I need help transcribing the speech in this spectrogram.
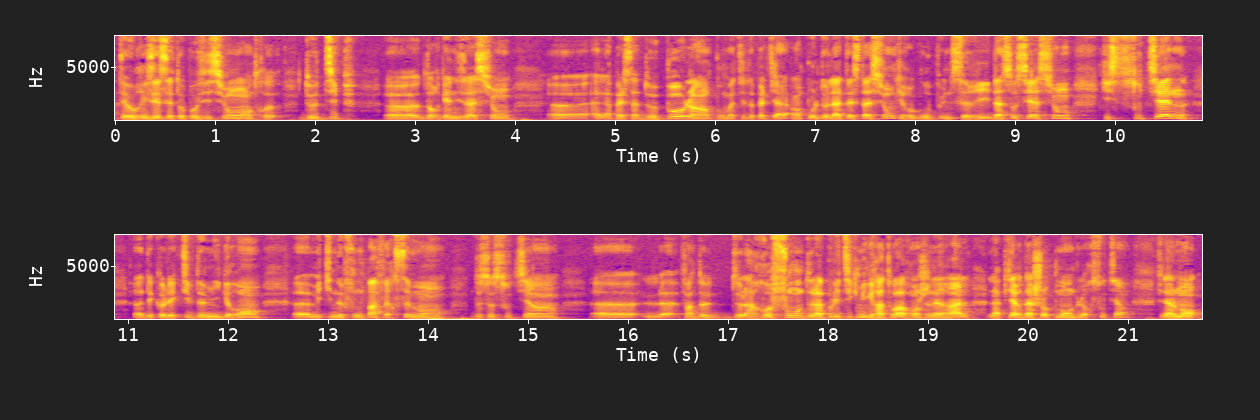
théorisé cette opposition entre deux types d'organisations euh, elle appelle ça deux pôles. Hein. Pour Mathilde Pelt, il y a un pôle de l'attestation qui regroupe une série d'associations qui soutiennent euh, des collectifs de migrants, euh, mais qui ne font pas forcément de ce soutien euh, enfin de, la refonte de la politique migratoire en général, la pierre d'achoppement de leur soutien. Finalement,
